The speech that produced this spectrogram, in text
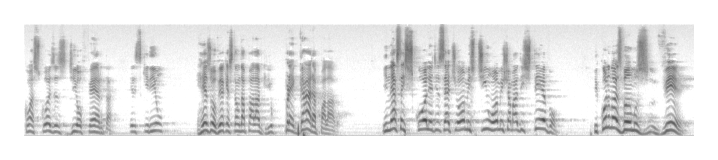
com as coisas de oferta, eles queriam resolver a questão da palavra, queriam pregar a palavra. E nessa escolha de sete homens tinha um homem chamado Estevão. E quando nós vamos ver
